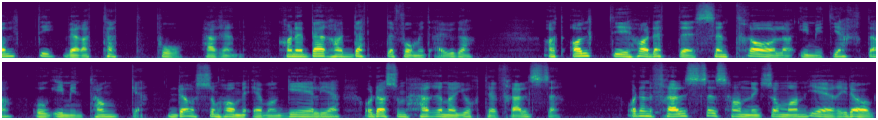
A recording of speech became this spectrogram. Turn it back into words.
alltid være tett på Herren. Kan eg berre ha dette for mitt auge? At alltid ha dette sentrale i mitt hjerte og i min tanke, det som har med evangeliet og det som Herren har gjort til frelse. Og den frelseshandling som han gjør i dag,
